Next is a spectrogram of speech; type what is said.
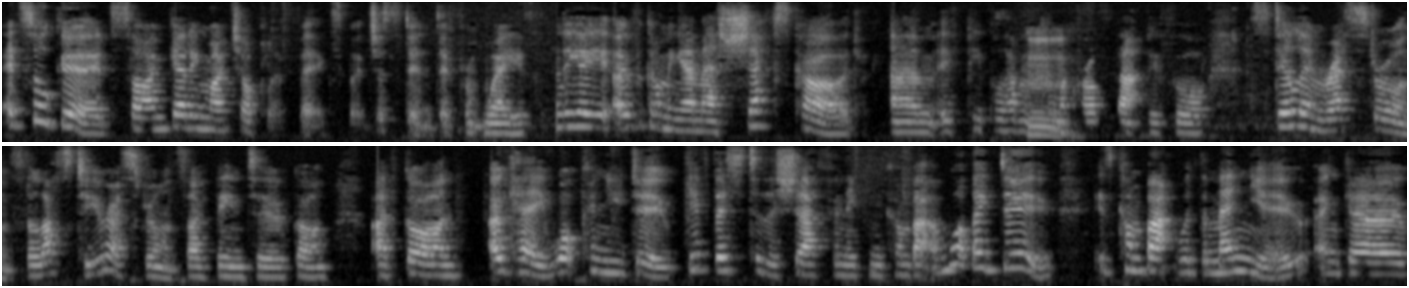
it's all good. So I'm getting my chocolate fix, but just in different ways. The Overcoming MS Chef's Card. Um, if people haven't mm. come hmm. across that before, still in restaurants. The last two restaurants I've been to have gone. I've gone. Okay, what can you do? Give this to the chef, and he can come back. And what they do is come back with the menu and go,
